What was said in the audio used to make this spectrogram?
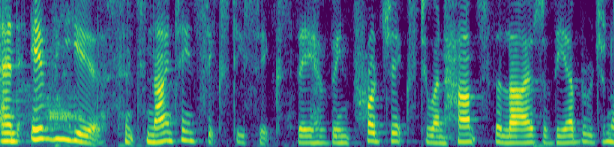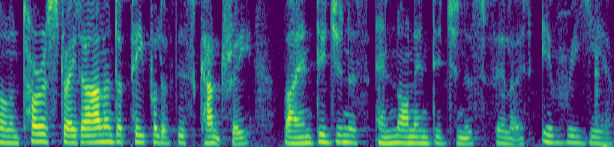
and every year since 1966, there have been projects to enhance the lives of the Aboriginal and Torres Strait Islander people of this country by Indigenous and non Indigenous fellows every year.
